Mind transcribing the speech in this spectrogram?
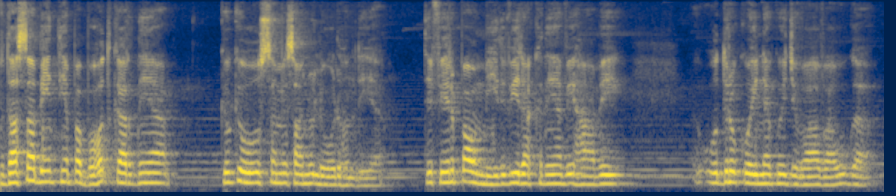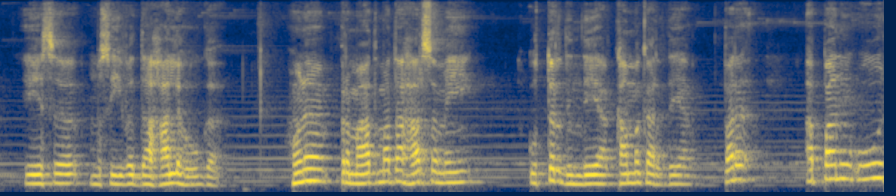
ਅਰਦਾਸਾਂ, ਬੇਨਤੀਆਂ ਆਪਾਂ ਬਹੁਤ ਕਰਦੇ ਆ ਕਿਉਂਕਿ ਉਸ ਸਮੇਂ ਸਾਨੂੰ ਲੋੜ ਹੁੰਦੀ ਆ। ਤੇ ਫਿਰ ਆਪਾਂ ਉਮੀਦ ਵੀ ਰੱਖਦੇ ਆ ਵੀ ਹਾਂ ਵੀ ਉਧਰੋਂ ਕੋਈ ਨਾ ਕੋਈ ਜਵਾਬ ਆਊਗਾ, ਇਸ ਮੁਸੀਬਤ ਦਾ ਹੱਲ ਹੋਊਗਾ। ਹੁਣ ਪ੍ਰਮਾਤਮਾ ਤਾਂ ਹਰ ਸਮੇਂ ਹੀ ਉੱਤਰ ਦਿੰਦੇ ਆ, ਕੰਮ ਕਰਦੇ ਆ, ਪਰ ਆਪਾਂ ਨੂੰ ਉਹ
